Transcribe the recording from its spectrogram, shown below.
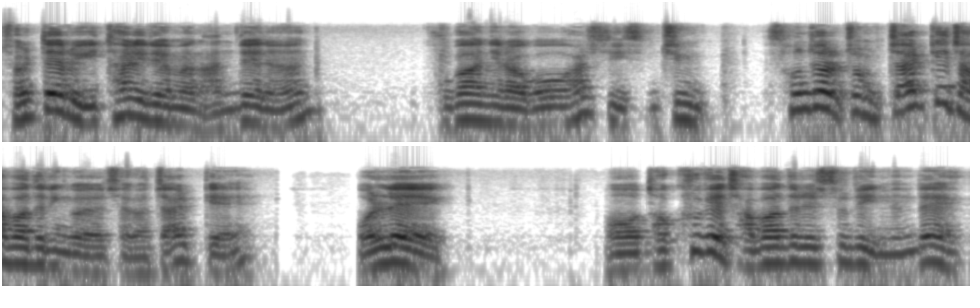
절대로 이탈이 되면 안 되는 구간이라고 할 수 있습니다. 지금 손절을 좀 짧게 잡아드린 거예요. 제가 짧게. 원래 어, 더 크게 잡아드릴 수도 있는데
